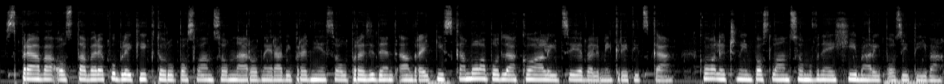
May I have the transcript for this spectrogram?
Správa o stave republiky, ktorú poslancom Národnej rady predniesol prezident Andrej Kiska, bola podľa koalície veľmi kritická. Koaličným poslancom v nej chýbali pozitíva.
